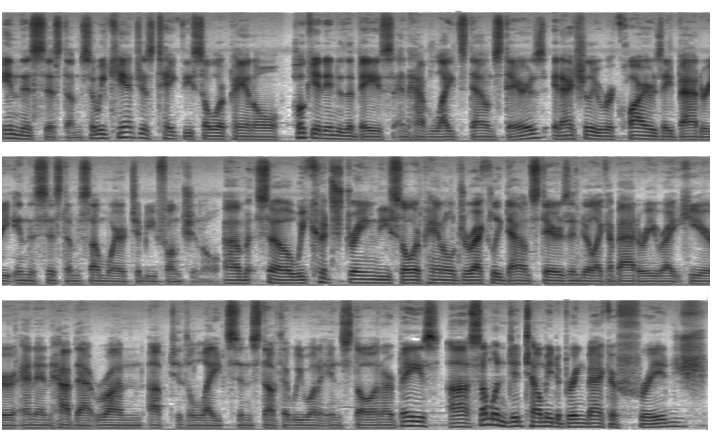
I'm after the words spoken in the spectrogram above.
in this system. So we can't just take the solar panel, hook it into the base and have lights downstairs. It actually requires a battery in the system somewhere to be functional. Um, so we could string the solar panel directly downstairs into like a battery right here and then have that run up to the lights and stuff that we want to install in our base. Uh, someone did tell me to bring back a fridge,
